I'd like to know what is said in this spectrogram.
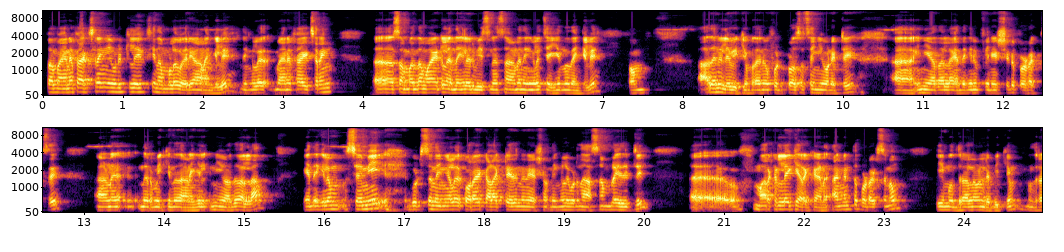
ഇപ്പൊ മാനുഫാക്ചറിങ് യൂണിറ്റിലേക്ക് നമ്മൾ വരികയാണെങ്കിൽ നിങ്ങൾ മാനുഫാക്ചറിങ് സംബന്ധമായിട്ടുള്ള എന്തെങ്കിലും ഒരു ബിസിനസ് ആണ് നിങ്ങൾ ചെയ്യുന്നതെങ്കിൽ ഇപ്പം അതിന് ലഭിക്കും. അതിന് ഫുഡ് പ്രോസസ്സിംഗ് യൂണിറ്റ് ഇനി അതല്ല എന്തെങ്കിലും ഫിനിഷ്ഡ് പ്രൊഡക്ട്സ് ആണ് നിർമ്മിക്കുന്നതാണെങ്കിൽ ഇനി അതുമല്ല. എന്തെങ്കിലും സെമി ഗുഡ്സ് നിങ്ങൾ കുറെ കളക്ട് ചെയ്തതിന് ശേഷം നിങ്ങൾ ഇവിടുന്ന് അസംബിൾ ചെയ്തിട്ട് മാർക്കറ്റിലേക്ക് ഇറക്കുകയാണ്. അങ്ങനത്തെ പ്രൊഡക്ട്സിനും ഈ മുദ്രാ ലോൺ ലഭിക്കും. മുദ്ര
